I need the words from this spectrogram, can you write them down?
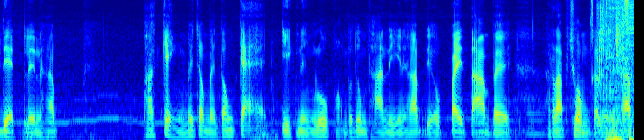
เด็ดเลยนะครับ พระเก่งไม่จำเป็นต้องแก่อีกหนึ่งรูปของปทุมธานีนะครับ เดี๋ยวไปตามไปรับชมกันเลยนะครับ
